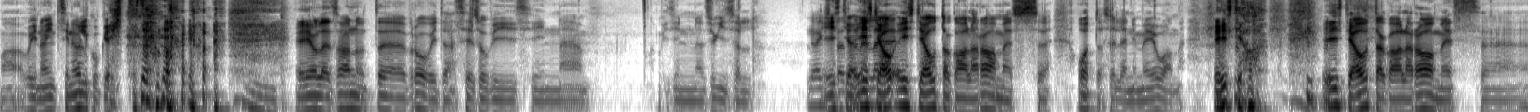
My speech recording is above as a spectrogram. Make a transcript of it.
ma võin ainult siin õlgu kehitada ma ei ole, ei ole saanud äh, proovida see suvi siin äh, või siin sügisel no, Eesti, Eesti, Eesti autogala raames, oota, selleni me jõuame. Eesti, Eesti autogala raames äh,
